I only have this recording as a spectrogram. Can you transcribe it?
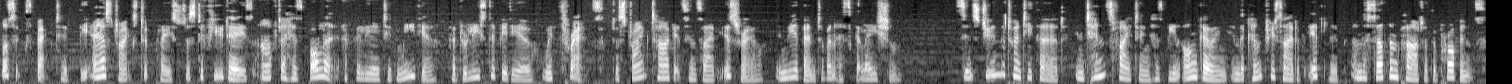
was expected, the airstrikes took place just a few days after Hezbollah affiliated media had released a video with threats to strike targets inside Israel in the event of an escalation. Since June the 23rd, intense fighting has been ongoing in the countryside of Idlib and the southern part of the province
